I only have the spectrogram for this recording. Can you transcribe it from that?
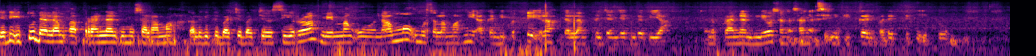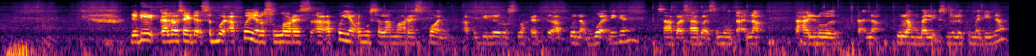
Jadi itu dalam uh, peranan Ummu Salamah. Kalau kita baca-baca sirah, memang uh, nama Ummu Salamah ni akan dipetik lah dalam perjanjian Hudaybiyah. Kerana peranan beliau sangat-sangat signifikan pada ketika itu. Jadi kalau saya nak sebut apa yang Rasulullah res, uh, apa yang Ummu Salamah respon apabila Rasulullah kata apa nak buat ni kan sahabat-sahabat semua tak nak tahallul tak nak pulang balik semula ke Madinah.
